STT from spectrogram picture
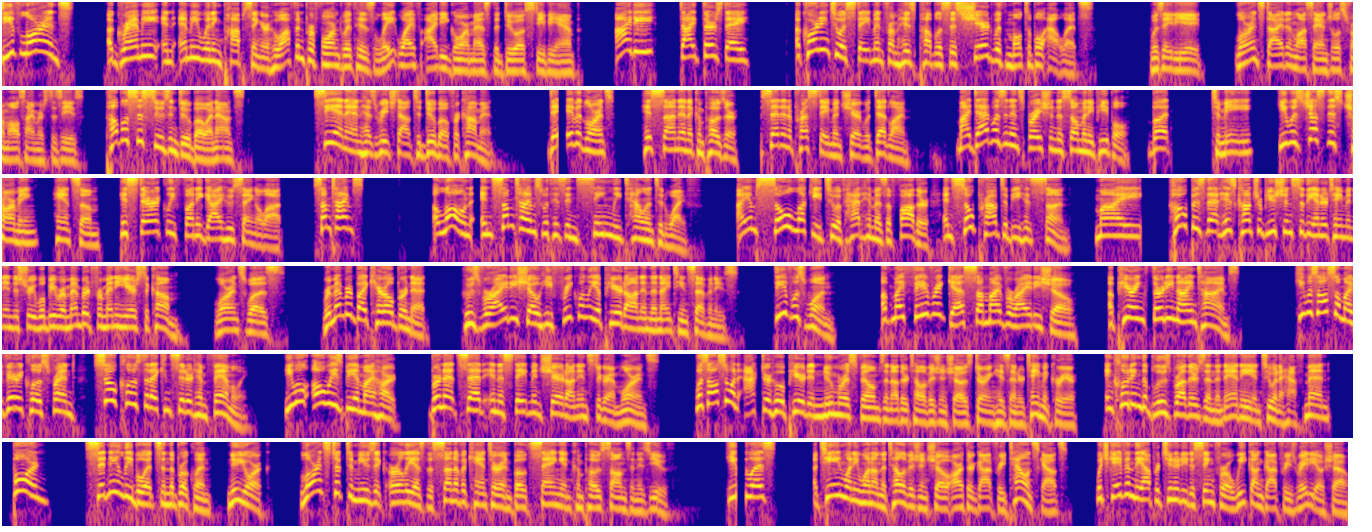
Steve Lawrence, a Grammy and Emmy-winning pop singer who often performed with his late wife Eydie Gormé as the duo Stevie Amp. Eydie died Thursday, according to a statement from his publicist shared with multiple outlets. Was 88. Lawrence died in Los Angeles from Alzheimer's disease. Publicist Susan Dubow announced. CNN has reached out to Dubow for comment. David Lawrence, his son and a composer, said in a press statement shared with Deadline, My dad was an inspiration to so many people, but, to me, he was just this charming, handsome, hysterically funny guy who sang a lot. Sometimes alone and sometimes with his insanely talented wife. I am so lucky to have had him as a father and so proud to be his son. My hope is that his contributions to the entertainment industry will be remembered for many years to come. Lawrence was remembered by Carol Burnett, whose variety show he frequently appeared on in the 1970s. Steve was one of my favorite guests on my variety show, appearing 39 times. He was also my very close friend, so close that I considered him family. He will always be in my heart, Burnett said in a statement shared on Instagram. Lawrence was also an actor who appeared in numerous films and other television shows during his entertainment career, including The Blues Brothers and The Nanny and Two and a Half Men. Born Sidney Leibowitz in the Brooklyn, New York. Lawrence took to music early as the son of a cantor and both sang and composed songs in his youth. He was a teen when he went on the television show Arthur Godfrey Talent Scouts, which gave him the opportunity to sing for a week on Godfrey's radio show.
